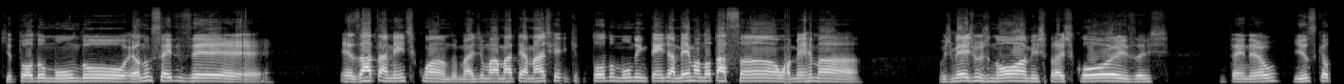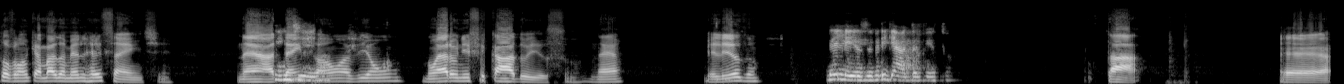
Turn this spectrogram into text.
Que todo mundo, eu não sei dizer exatamente quando, mas de uma matemática que todo mundo entende a mesma notação, a mesma os mesmos nomes para as coisas, entendeu? Isso que eu estou falando que é mais ou menos recente, né? Até então havia um, não era unificado isso, né? Beleza? Beleza, obrigada, Vitor. Tá. É...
